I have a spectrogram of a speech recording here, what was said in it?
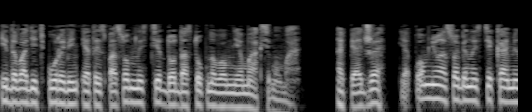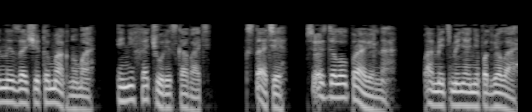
и доводить уровень этой способности до доступного мне максимума. Опять же, я помню особенности каменной защиты Магнума и не хочу рисковать. Кстати, все сделал правильно. Память меня не подвела.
